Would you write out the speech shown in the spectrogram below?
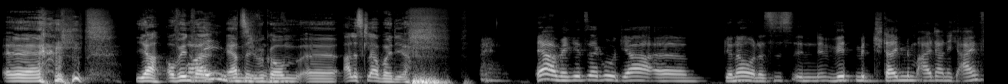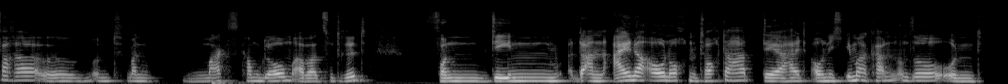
Äh, Ja, auf jeden Fall. Herzlich willkommen. Äh, alles klar bei dir? Ja, mir geht's sehr gut. Ja, äh, genau. Das ist in, wird mit steigendem Alter nicht einfacher äh, und man mag es kaum glauben, aber zu dritt, von denen dann einer auch noch eine Tochter hat, der halt auch nicht immer kann und so und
